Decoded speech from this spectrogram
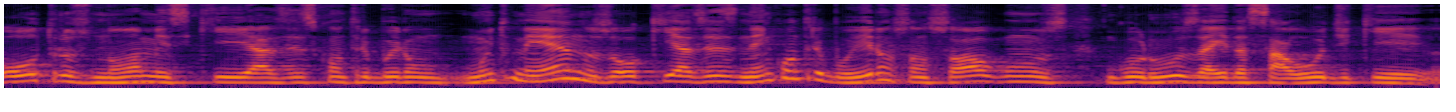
outros nomes que às vezes contribuíram muito menos ou que às vezes nem contribuíram, são só alguns gurus aí da saúde que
